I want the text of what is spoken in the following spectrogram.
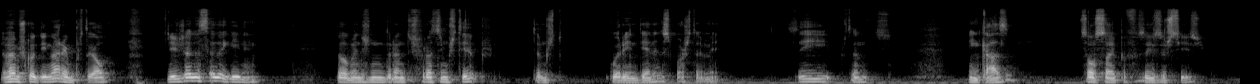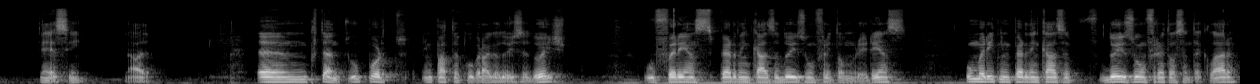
Vamos continuar em Portugal. Eu já não sei daqui, né? pelo menos durante os próximos tempos. Estamos de quarentena, supostamente. E, portanto, em casa. Só sai para fazer exercício. É assim. Olha. Um, portanto, o Porto empata com o Braga 2 a 2. O Farense perde em casa 2 a 1 frente ao Moreirense. O Marítimo perde em casa 2 a 1 frente ao Santa Clara.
